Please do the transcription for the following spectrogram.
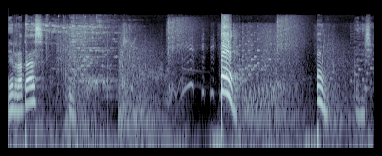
Eh, ratas. ¡Pum! ¡Pum! Buenísimo.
